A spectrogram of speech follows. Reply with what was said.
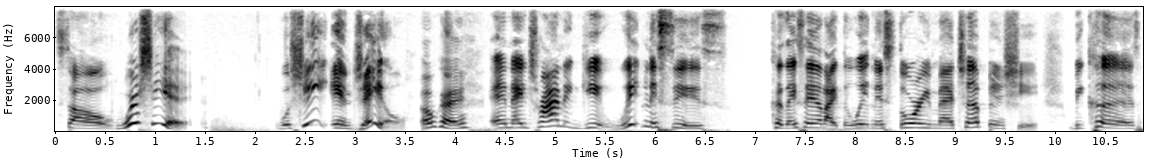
So Where's she at? well she in jail. Okay. and they trying to get witnesses because they said like the witness story match up and shit. Because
